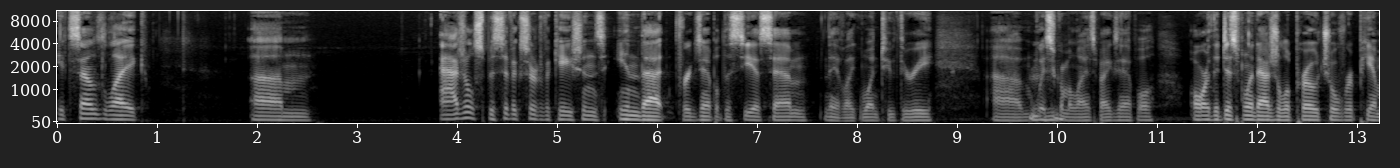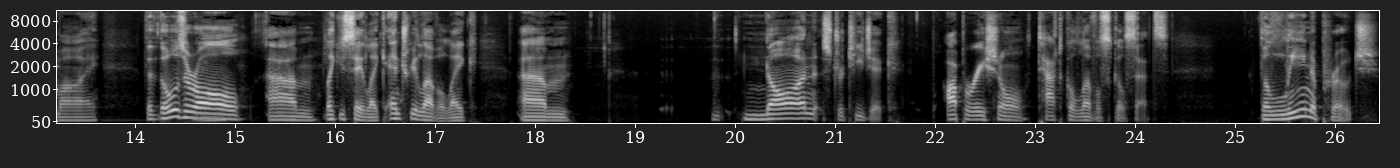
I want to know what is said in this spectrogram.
it sounds like um, agile specific certifications in that, for example, the CSM, they have like one, two, three, um, mm-hmm. with Scrum Alliance, by example, or the disciplined agile approach over at PMI that those are mm-hmm. all um, like you say like entry level like um, non-strategic operational tactical level skill sets the lean approach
